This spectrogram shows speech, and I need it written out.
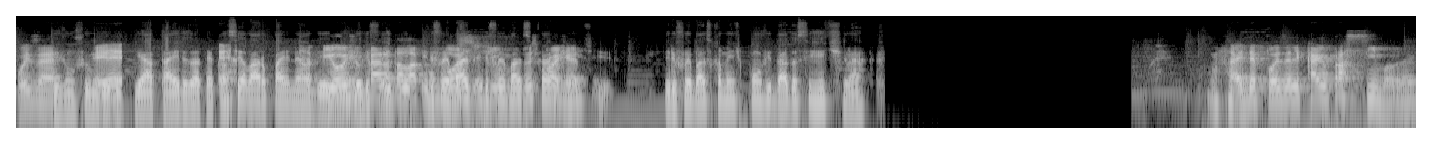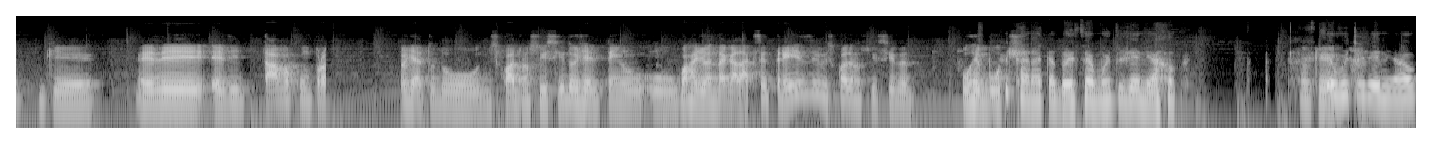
Pois é. Teve um filme é... dele que a eles até é. cancelaram é. o painel dele. E hoje né? o cara ele, tá lá com ele foi, dois ele foi basicamente ele foi basicamente convidado a se retirar. Aí depois ele caiu para cima, né? Porque ele, ele tava com o projeto do, do Esquadrão Suicida, hoje ele tem o, o Guardiões da Galáxia 3 e o Esquadrão Suicida, o reboot. Caraca, dois é muito genial. Okay. É muito genial.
